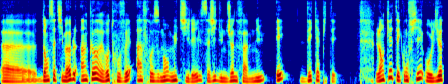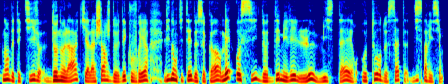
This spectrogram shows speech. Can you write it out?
dans cet immeuble, un corps est retrouvé affreusement mutilé. Il s'agit d'une jeune femme nue et décapitée. L'enquête est confiée au lieutenant-détective Donola qui a la charge de découvrir l'identité de ce corps, mais aussi de démêler le mystère autour de cette disparition.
